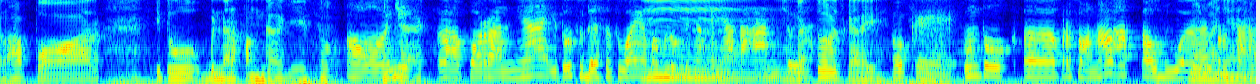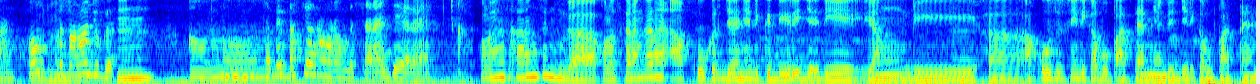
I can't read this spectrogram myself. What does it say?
lapor itu benar apa enggak gitu Oh ini Ngecek. laporannya itu sudah sesuai apa belum dengan kenyataan gitu ya? betul sekali Oke, untuk eh, personal atau buat Dua-duanya. perusahaan? Oh Dua-duanya. personal juga? Hmm. Oh. oh, tapi pasti orang-orang besar aja ya kayak Kalau yang sekarang sih enggak. Kalau sekarang karena aku kerjanya di Kediri, jadi yang di eh, aku khususnya di kabupatennya, dia jadi kabupaten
